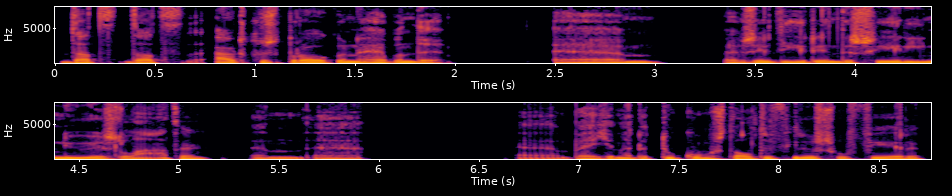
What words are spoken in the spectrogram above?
Dat, dat uitgesproken hebbende. ehm we zitten hier in de serie Nu is Later. En eh, eh, een beetje naar de toekomst al te filosoferen.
